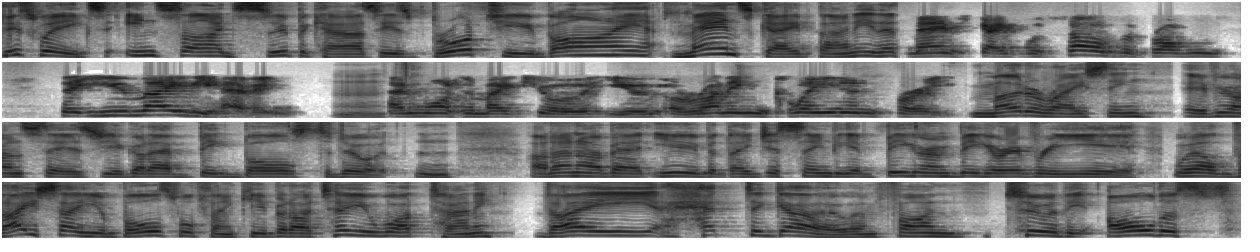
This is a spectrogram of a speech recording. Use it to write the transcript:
This week's Inside Supercars is brought to you by Manscaped, Tony. That Manscaped will solve the problems that you may be having Mm. and want to make sure that you are running clean and free. motor racing, everyone says you've got to have big balls to do it. And I don't know about you, but they just seem to get bigger and bigger every year. Well, they say your balls will thank you, but I tell you what, Tony, they had to go and find two of the oldest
